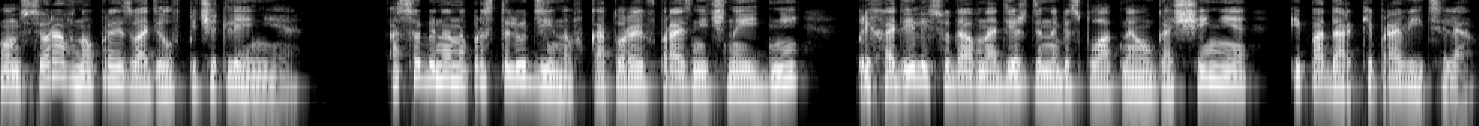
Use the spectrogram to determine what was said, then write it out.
он все равно производил впечатление. Особенно на простолюдинов, которые в праздничные дни приходили сюда в надежде на бесплатное угощение и подарки правителя.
